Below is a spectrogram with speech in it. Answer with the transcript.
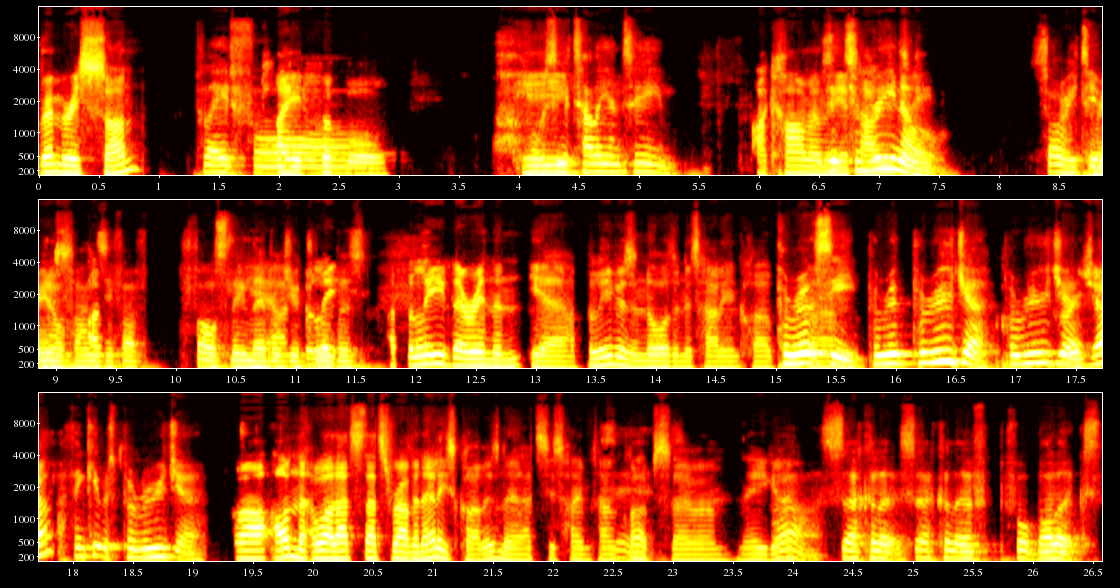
remember his son played for played football. He, what was the Italian team? I can't remember. Was it Torino? Team. Sorry, Torino was, fans, I, if I've falsely yeah, labelled your believe, club as. I believe they're in the yeah. I believe it's a northern Italian club. Peruzzi, um, Peru, Perugia, Perugia, Perugia. I think it was Perugia. Well, on that, well, that's that's Ravanelli's club, isn't it? That's his hometown club. So um, there you go. Oh, circle of circle of footballers.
